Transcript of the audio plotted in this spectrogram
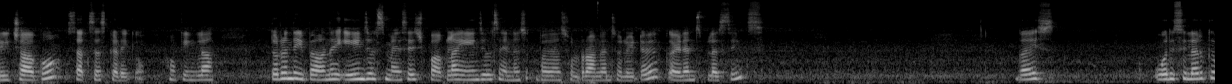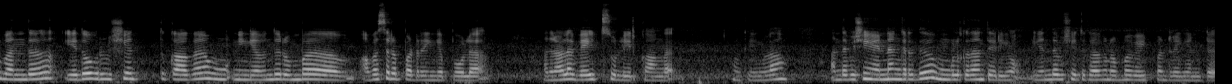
ரீச் ஆகும் சக்ஸஸ் கிடைக்கும். ஓகேங்களா? தொடர்ந்து இப்போ வந்து ஏஞ்சல்ஸ் மெசேஜ் பார்க்கலாம். ஏஞ்சல்ஸ் என்ன சொல்கிறாங்கன்னு சொல்லிட்டு கைடன்ஸ் பிளஸ்ஸிங்ஸ் கைஸ் ஒரு சிலருக்கு வந்து ஏதோ ஒரு விஷயத்துக்காக நீங்கள் வந்து ரொம்ப அவசரப்படுறீங்க போல். அதனால் வெயிட் சொல்லியிருக்காங்க. ஓகேங்களா? அந்த விஷயம் என்னங்கிறது உங்களுக்கு தான் தெரியும். எந்த விஷயத்துக்காக ரொம்ப வெயிட் பண்ணுறீங்கன்ட்டு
